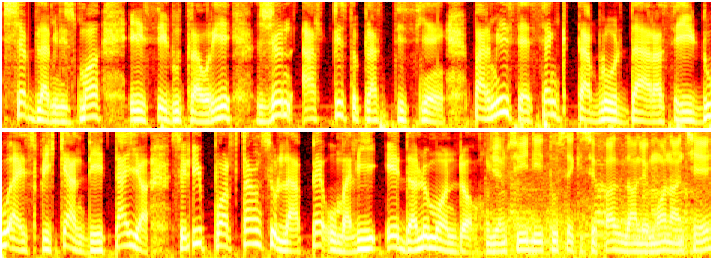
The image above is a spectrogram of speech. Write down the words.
chef de l'aménagement, et Seydou Traoré, jeune artiste plasticien. Parmi ces cinq tableaux d'art, Seydou a expliqué en détail celui portant sur la paix au Mali et dans le monde. Je me suis dit, tout ce qui se passe dans le monde entier,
